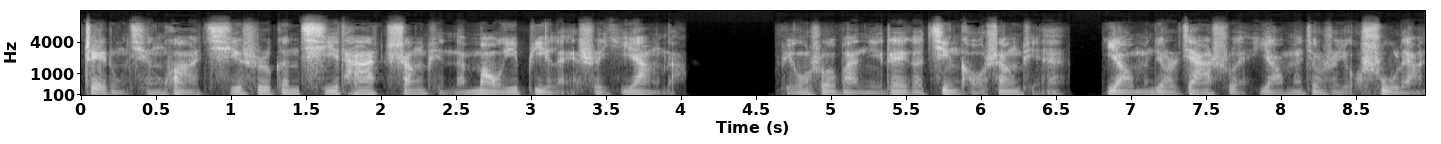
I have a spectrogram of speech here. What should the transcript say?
这种情况其实跟其他商品的贸易壁垒是一样的。比如说吧，你这个进口商品，要么就是加税，要么就是有数量。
